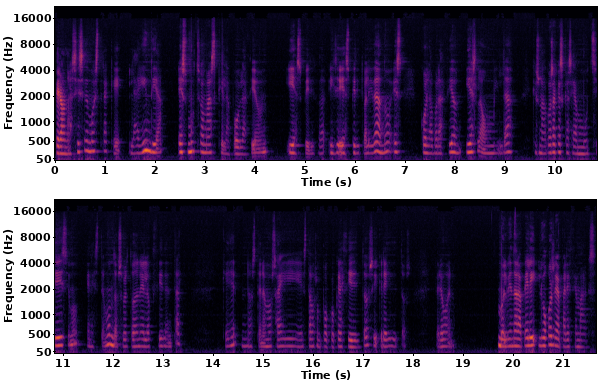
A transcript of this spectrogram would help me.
Pero aún así se demuestra que la India es mucho más que la población y, espiritualidad, ¿no? Es colaboración y es la humildad, que es una cosa que escasea muchísimo en este mundo, sobre todo en el occidental, que nos tenemos ahí, estamos un poco creciditos y créditos. Pero bueno, volviendo a la peli, luego reaparece Max.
